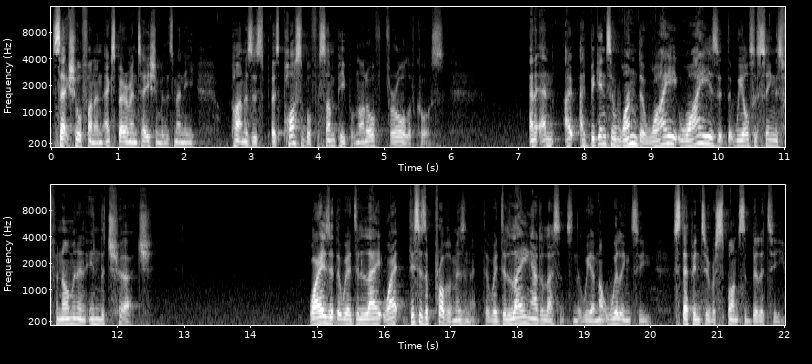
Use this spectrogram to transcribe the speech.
sexual fun and experimentation with as many partners as, as possible for some people, not all, for all, of course. And, and I, I begin to wonder why, why is it that we are also seeing this phenomenon in the church? Why is it that we're delaying? Why, this is a problem, isn't it? That we're delaying adolescence and that we are not willing to step into responsibility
